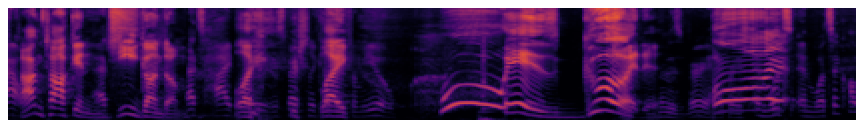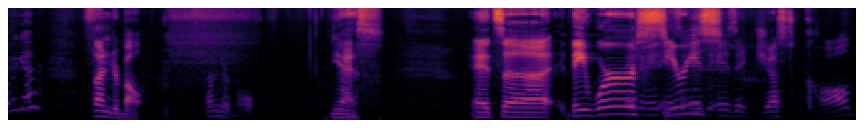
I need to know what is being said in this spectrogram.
Wow. I'm talking That's- G Gundam. That's high Like- praise, especially coming like- from you. Woo is good. That is very high Boy. praise. And what's, and what's it called again? Thunderbolt. Thunderbolt. Yes. It's uh they were I mean, is- is- series Is, is, it just called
